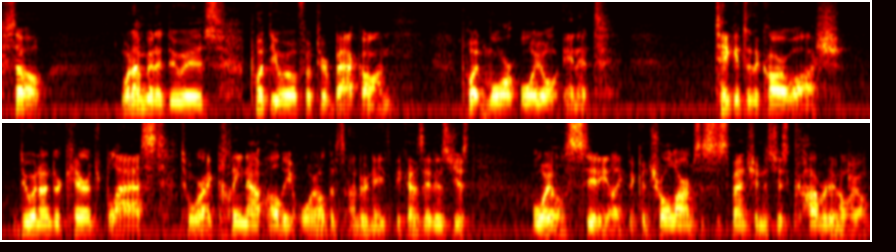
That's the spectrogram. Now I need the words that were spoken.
So what I'm gonna do is put the oil filter back on, put more oil in it, take it to the car wash, do an undercarriage blast to where I clean out all the oil that's underneath because it is just oil city. Like the control arms, the suspension is just covered in oil.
